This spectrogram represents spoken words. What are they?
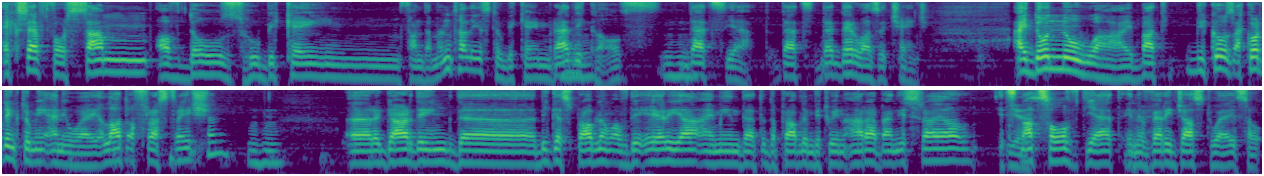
except for some of those who became fundamentalists, who became mm-hmm. radicals. Mm-hmm. That's, yeah, that's, that there was a change. I don't know why, but because according to me anyway, a lot of frustration mm-hmm. uh, regarding the biggest problem of the area. I mean that the problem between Arab and Israel, it's not solved yet in a very just way. So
